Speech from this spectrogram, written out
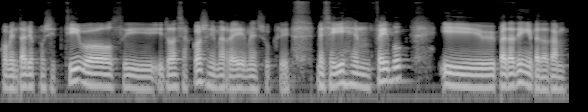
comentarios positivos y, todas esas cosas y me, re, me, me seguís en Facebook y patatín y patatán.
